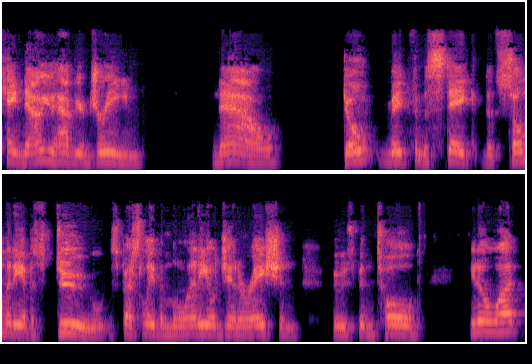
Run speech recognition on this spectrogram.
okay, now you have your dream. Now don't make the mistake that so many of us do, especially the millennial generation who's been told, you know what,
